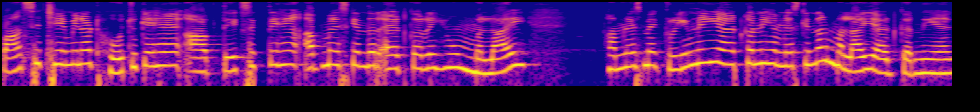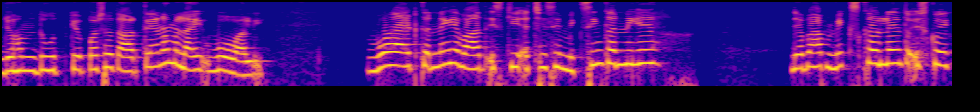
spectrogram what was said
पाँच से छः मिनट हो चुके हैं, आप देख सकते हैं। अब मैं इसके अंदर ऐड कर रही हूँ मलाई। हमने इसमें क्रीम नहीं ऐड करनी, हमने इसके अंदर मलाई ऐड करनी है। जो हम दूध के ऊपर से उतारते हैं ना मलाई, वो वाली। वो ऐड करने के बाद इसकी अच्छे से मिक्सिंग करनी है। जब आप मिक्स कर लें तो इसको एक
